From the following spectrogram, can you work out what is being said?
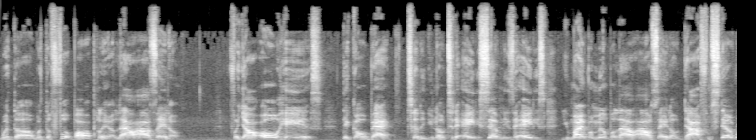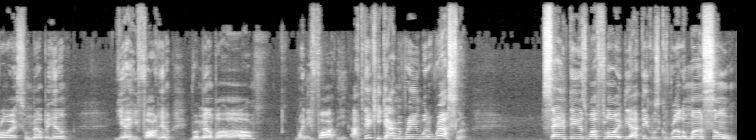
with the uh, with the football player Lyle Alzado. For y'all old heads that go back to the you know to the 80s, 70s, and 80s, you might remember Lyle Alzado died from steroids. Remember him? Yeah, he fought him. Remember uh, when he fought? He, I think he got in the ring with a wrestler. Same thing as what Floyd did. I think it was Gorilla Monsoon.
